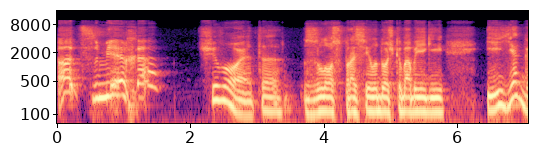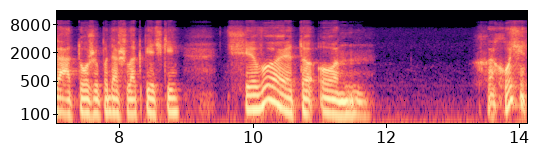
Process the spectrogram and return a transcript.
а от смеха!» «Чего это?» — зло спросила дочка Бабы-Яги. И Яга тоже подошла к печке. «Чего это он?» «Хохочет?»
